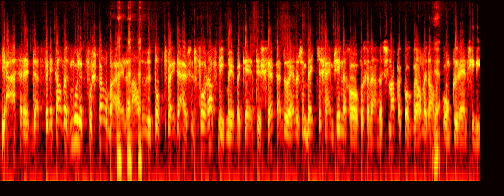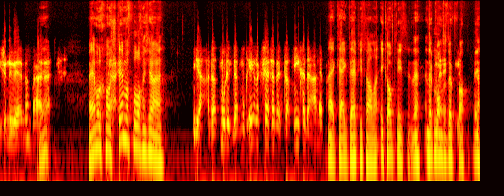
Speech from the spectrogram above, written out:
Ja, eh, dat vind ik altijd moeilijk voorspelbaar. Helemaal nu de top 2000 vooraf niet meer bekend is. Hè. Daardoor hebben ze een beetje geheimzinnig over gedaan. Dat snap ik ook wel met alle Ja. concurrentie die ze nu hebben. Maar, Ja. eh, Maar jij moet gewoon stemmen volgend jaar. Ja, dat moet, ik, dat moet ik eerlijk zeggen dat ik dat niet gedaan heb. Nee, kijk, daar heb je het al. Ik ook niet. Daar komt het ook van.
